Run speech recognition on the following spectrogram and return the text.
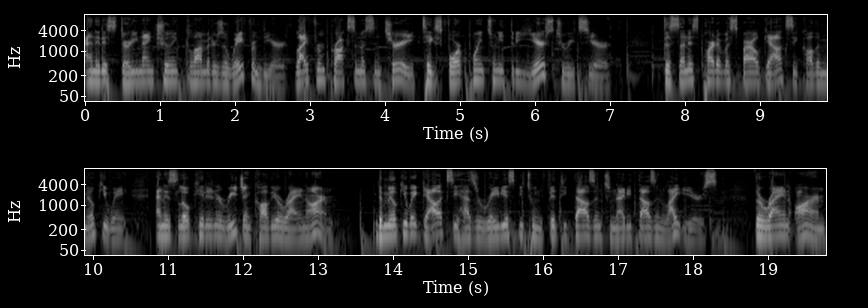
and it is 39 trillion kilometers away from the Earth. Light from Proxima Centauri takes 4.23 years to reach the Earth. The Sun is part of a spiral galaxy called the Milky Way and is located in a region called the Orion Arm. The Milky Way galaxy has a radius between 50,000 to 90,000 light years. The Orion Arm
